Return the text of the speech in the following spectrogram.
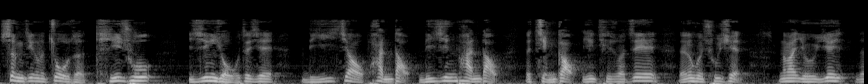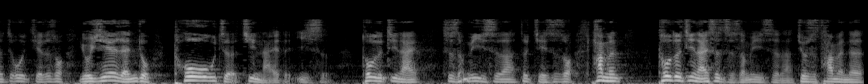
圣经的作者提出，已经有这些离教叛道、离经叛道的警告，已经提出了这些人会出现。那么有一些那就会觉得说，有一些人就偷着进来的意思。”偷着进来是什么意思呢？就解释说，他们偷着进来是指什么意思呢？就是他们的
